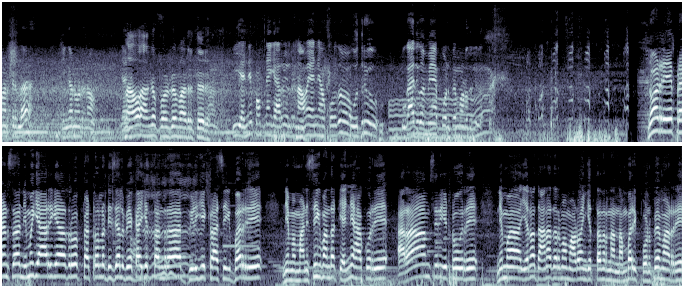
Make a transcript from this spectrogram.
ಮಾಡ್ತಿರಲ್ಲ? ಹಿಂಗ ನೋಡ್ರಿ ನಾವು. ನಾವು ಹಂಗೆ ಫೋನ್ ಪೇ ಮಾಡಿರ್ತೇವ್ರಿ. ಈ ಎಣ್ಣೆ ಪಂಪ್ನಾಗ ಯಾರು ಇಲ್ರಿ ನಾವೇ ಎಣ್ಣೆ ಹಾಕೊಳ್ಳೋದು ಉದ್ರಿ ಉಗಾದಿಗೊಮ್ಮೆ ಫೋನ್ ಪೇ ಮಾಡೋದ್ರಿ. ನೋಡ್ರಿ ಫ್ರೆಂಡ್ಸ್ ನಿಮಗೆ ಯಾರಿಗಾದ್ರೂ ಪೆಟ್ರೋಲ್ ಡೀಸೆಲ್ ಬೇಕಾಗಿತ್ತಂದ್ರೆ ಬಿಳಿಗಿ ಕ್ರಾಸಿಗೆ ಬರ್ರಿ ನಿಮ್ಮ ಮನಸ್ಸಿಗೆ ಬಂದಟ್ಟು ಎಣ್ಣೆ ಹಾಕೋರಿ ಆರಾಮ್ಸಿರಿ ಇಟ್ಟು ಹೋಗ್ರಿ. ನಿಮ್ಮ ಏನೋ ದಾನ ಧರ್ಮ ಮಾಡೋ ಹಂಗಿತ್ತಂದ್ರೆ ನನ್ನ ನಂಬರಿಗೆ ಫೋನ್ಪೇ ಮಾಡಿರಿ.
